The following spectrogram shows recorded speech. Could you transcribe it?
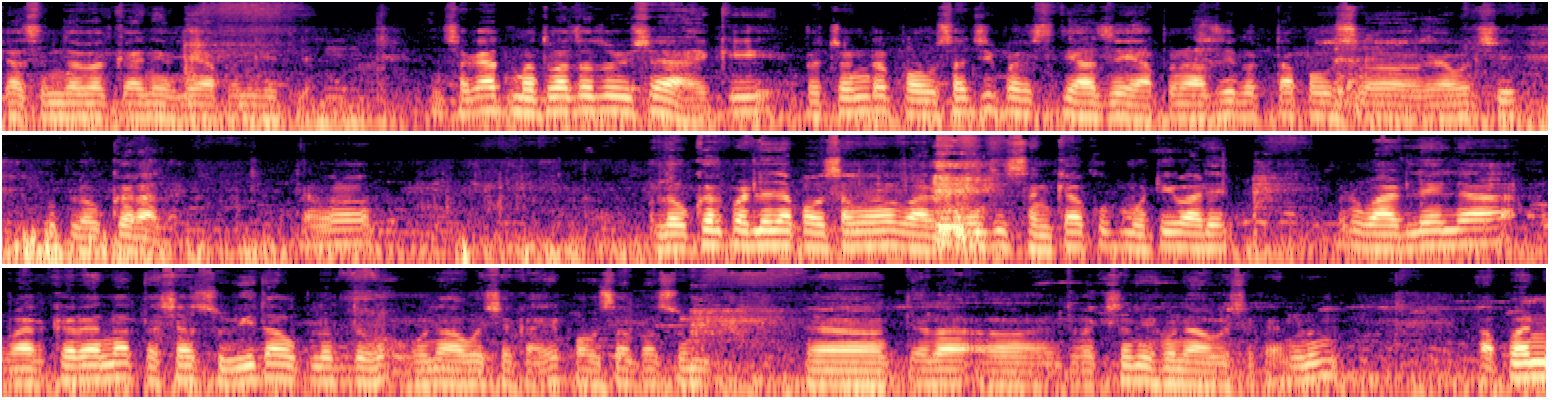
त्या संदर्भात काय निर्णय आपण घेतले? सगळ्यात महत्त्वाचा जो विषय आहे की प्रचंड पावसाची परिस्थिती आज आहे. आपण आजही बघता पाऊस यावर्षी खूप लवकर आला आहे त्यामुळं लवकर पडलेल्या पावसामुळे वारकऱ्यांची संख्या खूप मोठी वाढेल. पण वाढलेल्या वारकऱ्यांना तशा सुविधा उपलब्ध हो- होणं आवश्यक आहे. पावसापासून त्याला रक्षणही होणं आवश्यक आहे. म्हणून आपण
